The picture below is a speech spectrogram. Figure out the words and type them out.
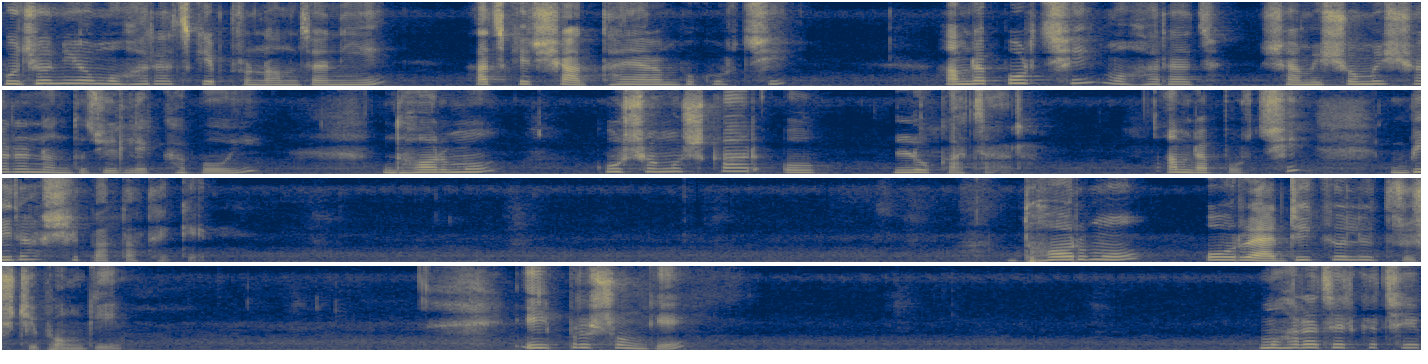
পূজনীয় মহারাজকে প্রণাম জানিয়ে আজকের সাধ্যায় আরম্ভ করছি। আমরা পড়ছি মহারাজ স্বামী সোমেশ্বরানন্দজির লেখা বই, ধর্ম, কুসংস্কার ও লোকাচার। আমরা পড়ছি বিরাশি পাতা থেকে। ধর্ম ও র্যাডিক্যালের দৃষ্টিভঙ্গি। এই প্রসঙ্গে মহারাজের কাছে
